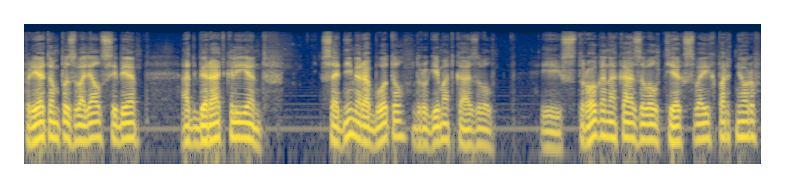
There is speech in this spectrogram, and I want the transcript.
При этом позволял себе отбирать клиентов. С одними работал, другим отказывал и строго наказывал тех своих партнеров,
